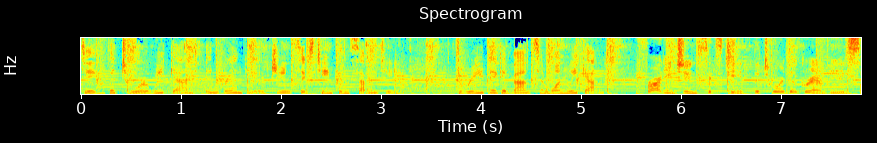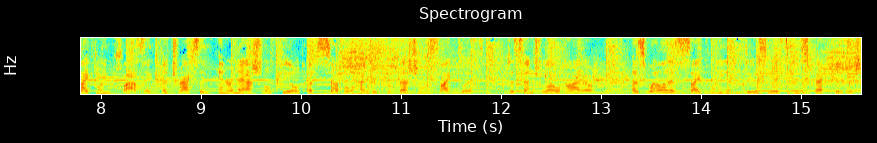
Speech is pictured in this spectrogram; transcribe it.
Dig the Tour Weekend in Grandview, June 16th and 17th. Three big events in one weekend. Friday, June 16th, the Tour de Grandview Cycling Classic attracts an international field of several hundred professional cyclists to Central Ohio, as well as cycling enthusiasts and spectators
